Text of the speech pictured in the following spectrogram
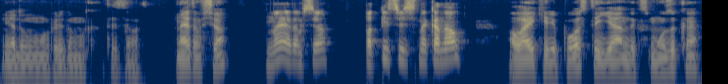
Я думаю, мы придумаем, как это сделать. На этом все? На этом все. Подписывайтесь на канал. Лайки, репосты, Яндекс Музыка,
